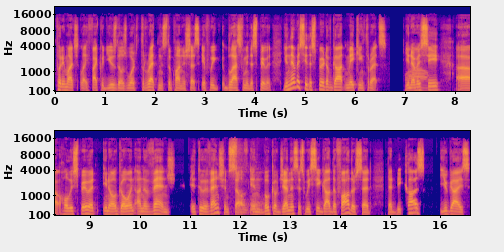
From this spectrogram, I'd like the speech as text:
pretty much like if I could use those words, threatens to punish us if we blaspheme the Spirit. You never see the Spirit of God making threats. You wow. never see uh, Holy Spirit, you know, going and avenge to avenge himself. So in book of Genesis, we see God the Father said that because you guys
